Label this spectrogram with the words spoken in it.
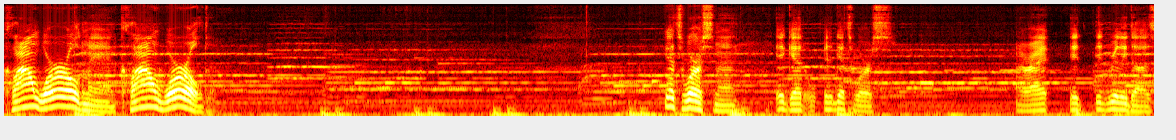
Clown world, man. Clown world. Gets worse, man. It get it gets worse. All right? It it really does.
